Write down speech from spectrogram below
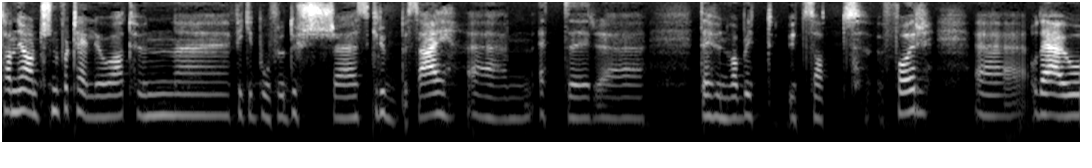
Tanja Arntzen forteller jo at hun fikk et behov for å dusje, skrubbe seg etter det hun var blitt utsatt for. Og det er jo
